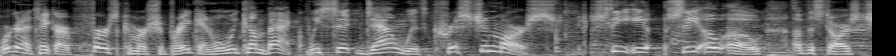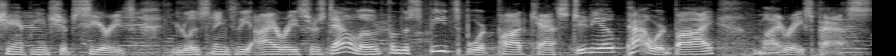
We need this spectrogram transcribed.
we're going to take our first commercial break. And when we come back, we sit down with Christian Marsh, CEO, COO of the Stars Championship Series. You're listening to the iRacers download from the Speed Sport Podcast Studio, powered by My Race Pass.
